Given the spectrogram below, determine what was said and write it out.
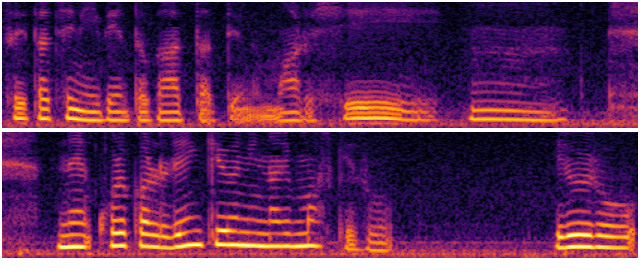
1日にイベントがあったっていうのもあるしうん。ねこれから連休になりますけどいろいろ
